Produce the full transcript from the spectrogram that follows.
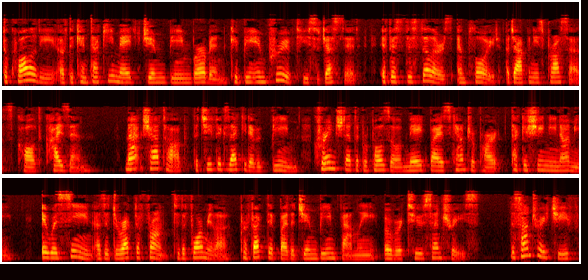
The quality of the Kentucky-made Jim Beam bourbon could be improved, he suggested, if its distillers employed a Japanese process called kaizen. Matt Shattuck, the chief executive of Beam, cringed at the proposal made by his counterpart Takeshi Niinami. It was seen as a direct affront to the formula perfected by the Jim Beam family over two centuries. The Suntory chief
